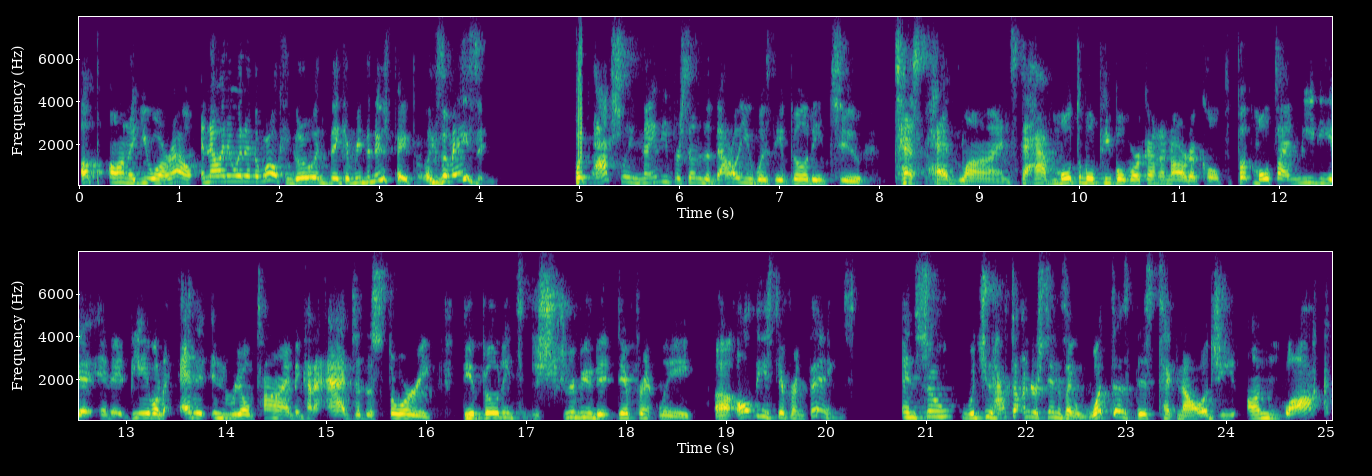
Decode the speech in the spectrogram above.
up on a URL. And now anyone in the world can go and they can read the newspaper. Like it's amazing. But actually, 90% of the value was the ability to test headlines, to have multiple people work on an article, to put multimedia in it, be able to edit in real time and kind of add to the story, the ability to distribute it differently, uh, all these different things. And so, what you have to understand is like, what does this technology unlock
